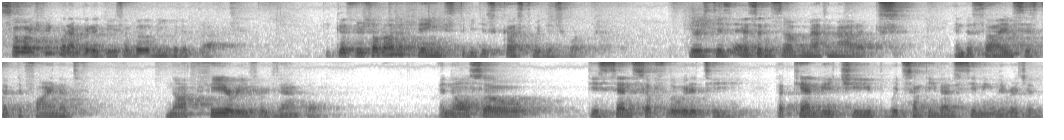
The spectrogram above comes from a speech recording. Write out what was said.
So I think what I'm going to do is I'm going to leave it at that. Because there's a lot of things to be discussed with this work. There's this essence of mathematics and the sciences that define it, knot theory, for example and also the sense of fluidity that can be achieved with something that is seemingly rigid,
